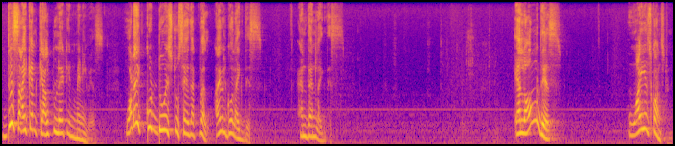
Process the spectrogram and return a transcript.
This I can calculate in many ways. What I could do is to say that well, I will go like this and then like this. Along this, y is constant.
